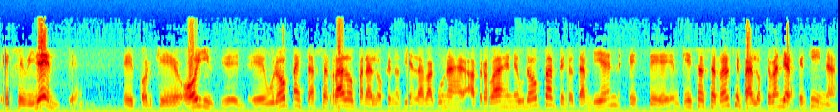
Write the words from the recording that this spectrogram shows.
es evidente. Eh, porque hoy eh, Europa está cerrado para los que no tienen las vacunas aprobadas en Europa, pero también este, empieza a cerrarse para los que van de Argentina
